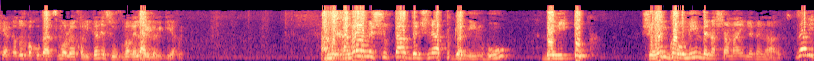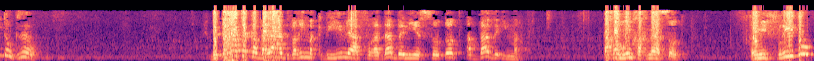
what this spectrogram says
כי הקדוש ברוך הוא בעצמו לא יכול להיכנס, הוא כבר אליי לא הגיע. המכנה המשותף בין שני הפגמים הוא בניתוק שהם גורמים בין השמיים לבין הארץ. זה הניתוק, זהו. בתורת הקבלה הדברים מקבילים להפרדה בין יסודות אבא ואימא. ככה אומרים חכמי הסוד. הם הפרידו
